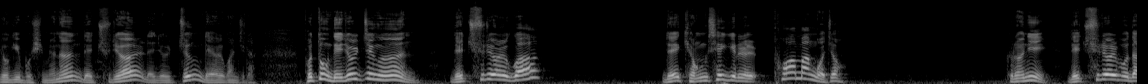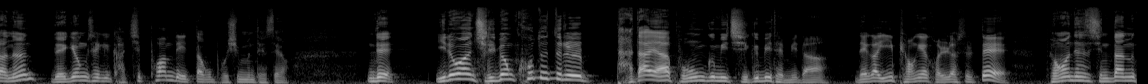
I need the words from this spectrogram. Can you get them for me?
여기 보시면은 뇌출혈, 뇌졸중, 뇌혈관 질환. 보통 뇌졸중은 뇌출혈과 뇌경색이를 포함한 거죠. 그러니 뇌출혈보다는 뇌경색이 같이 포함되어 있다고 보시면 되세요. 근데 이러한 질병 코드들을 받아야 보험금이 지급이 됩니다. 내가 이 병에 걸렸을 때 병원에서 진단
